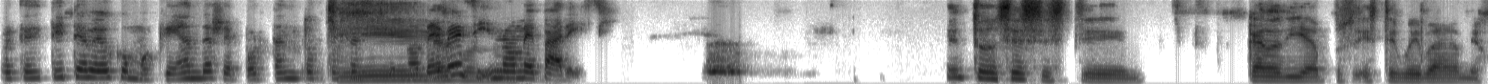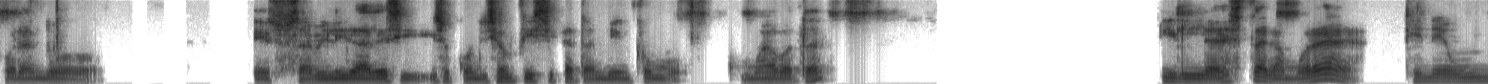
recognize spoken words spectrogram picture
Porque a ti te veo como que andas reportando cosas Sí, que no debes algo y no. me parece. Entonces, este, cada día, pues, este güey va mejorando eh, sus habilidades y, y su condición física también como, como avatar. Y la, esta Gamora tiene un,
